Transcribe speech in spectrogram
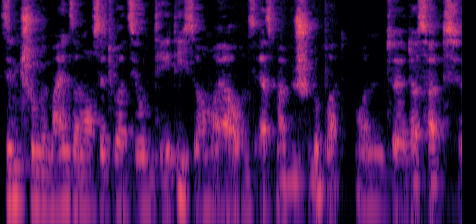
sind schon gemeinsam auf Situationen tätig. So haben wir ja auch uns erstmal beschnuppert. Und äh, das hat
